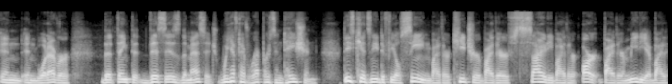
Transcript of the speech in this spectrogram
and and whatever that think that this is the message. We have to have representation. These kids need to feel seen by their teacher, by their society, by their art, by their media, by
